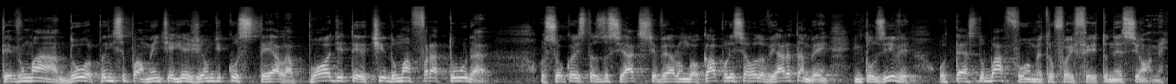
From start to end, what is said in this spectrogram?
teve uma dor, principalmente em região de costela. Pode ter tido uma fratura. Os socorristas do SIAT estiveram no local, a Polícia Rodoviária também. Inclusive, o teste do bafômetro foi feito nesse homem.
